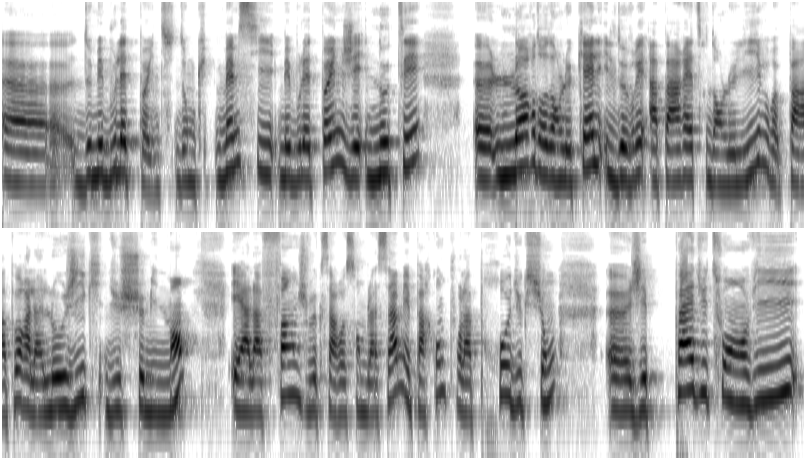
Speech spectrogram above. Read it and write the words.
Euh, de mes bullet points. Donc même si mes bullet points, j'ai noté euh, l'ordre dans lequel il devrait apparaître dans le livre par rapport à la logique du cheminement. Et à la fin, je veux que ça ressemble à ça. Mais par contre, pour la production, euh, j'ai pas du tout envie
